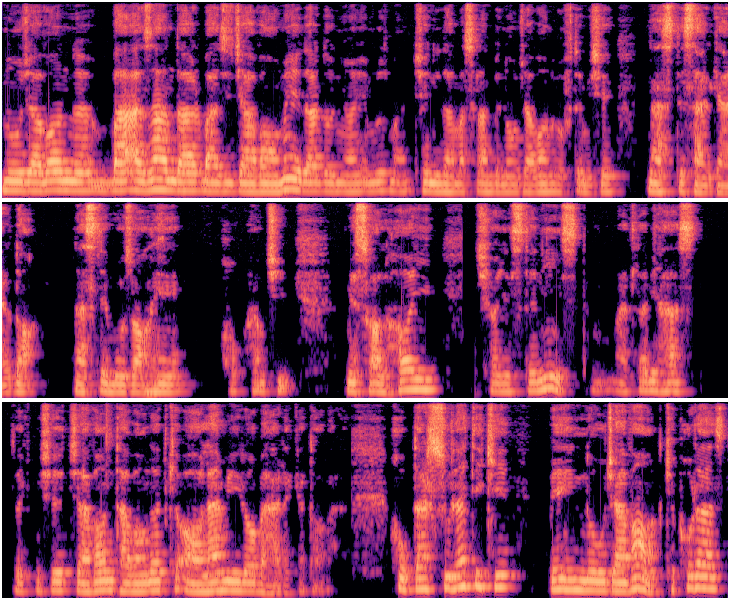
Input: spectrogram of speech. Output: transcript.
نوجوان بعضا در بعضی جوامع در دنیای امروز من شنیدم مثلا به نوجوان گفته میشه نسل سرگردان نسل مزاحم. خب همچی مثال هایی شایسته نیست. مطلبی هست ذکر میشه جوان تواند که عالمی را به حرکت آورد. خب در صورتی که به این نوجوان که پر از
